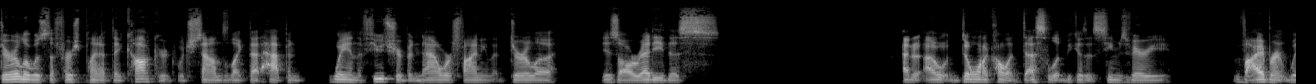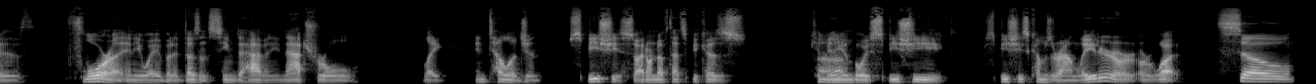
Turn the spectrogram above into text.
Durla was the first planet they conquered, which sounds like that happened way in the future. But now we're finding that Durla is already this. I don't, I don't want to call it desolate because it seems very vibrant with flora anyway, but it doesn't seem to have any natural, like intelligent species. So I don't know if that's because uh-huh. Chameleon boy species species comes around later or or what. So,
